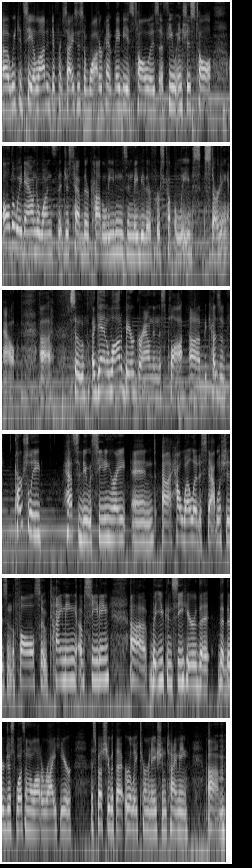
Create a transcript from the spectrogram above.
Uh, we can see a lot of different sizes of water hemp, maybe as tall as a few inches tall, all the way down to ones that just have their cotyledons and maybe their first couple leaves starting out. Uh, so again, a lot of bare ground in this plot uh, because of partially has to do with seeding rate and uh, how well it establishes in the fall, so timing of seeding. Uh, but you can see here that, that there just wasn't a lot of rye here, especially with that early termination timing. Um,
